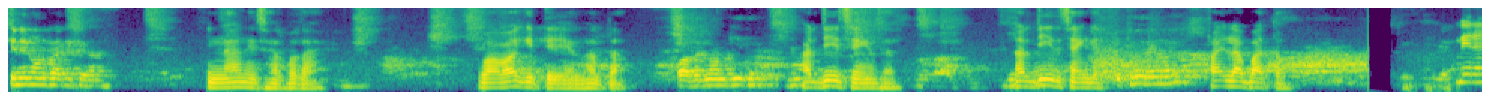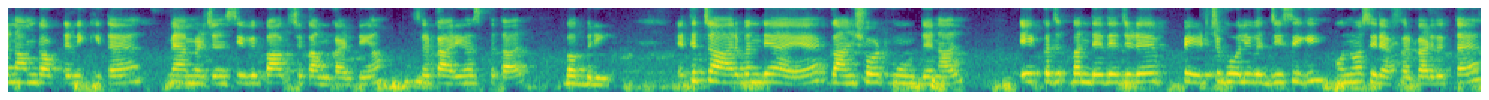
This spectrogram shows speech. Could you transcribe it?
ਕਿੰਨੇ ਰੌਂਡ ਫਾਇਰ ਕੀਤੇ ਹਨ ਇੰਨਾ ਨਹੀਂ ਸਰ ਪਤਾ। ਵਾਵਾ ਕੀਤੇ ਇਹਨਾਂ ਦਾ। ਫਾਦਰ ਨਾਮ ਕੀ ਹੈ? ਹਰਜੀਤ ਸਿੰਘ ਸਰ। ਹਰਜੀਤ ਸਿੰਘ। ਕਿੱਥੋਂ ਰਹਿਣ ਵਾਲੇ? ਫੈਲਾਬਾਦ ਤੋਂ। ਮੇਰਾ ਨਾਮ ਡਾਕਟਰ ਨਿਕਿਤਾ ਹੈ। ਮੈਂ ਐਮਰਜੈਂਸੀ ਵਿਭਾਗ 'ਚ ਕੰਮ ਕਰਦੀ ਹਾਂ। ਸਰਕਾਰੀ ਹਸਪਤਾਲ ਬੱਬਰੀ। ਇੱਥੇ ਚਾਰ ਬੰਦੇ ਆਏ ਹੈ ਗਨ ਸ਼ਾਟ ਵੂੰਡ ਦੇ ਨਾਲ। ਇੱਕ ਜ- ਬੰਦੇ ਦੇ ਜਿਹੜੇ ਪੇਟ 'ਚ ਗੋਲੀ ਵੱਜੀ ਸੀਗੀ ਉਹਨੂੰ ਅਸੀਂ ਰੈਫਰ ਕਰ ਦਿੱਤਾ ਹੈ।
